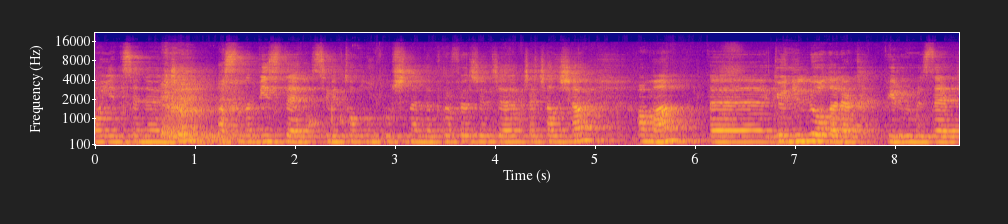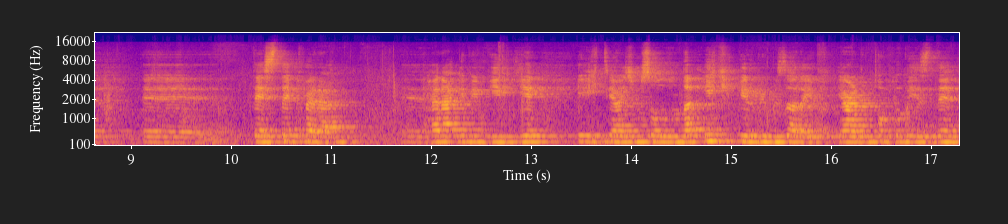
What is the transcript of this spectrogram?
17 sene önce aslında biz de sivil toplum kuruluşlarında profesyonelce çalışan ama e, gönüllü olarak birbirimize e, destek veren, herhangi bir bilgiye ihtiyacımız olduğunda ilk birbirimizi arayıp yardım toplama izni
